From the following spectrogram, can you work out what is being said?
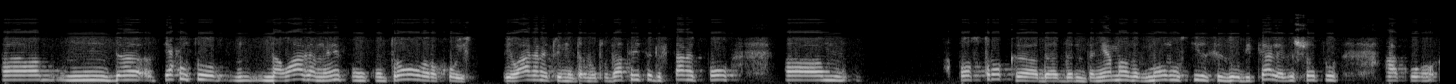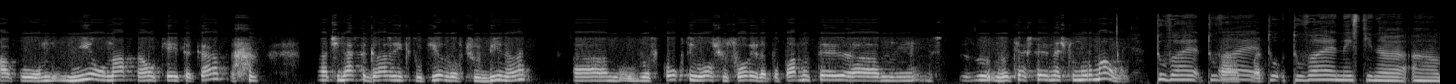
а, да, тяхното налагане, контрол върху прилагането им от работодателите да стане по, по-строг, да, да, да няма възможности да се заобикаля, защото ако, ако ние у нас на окей така, значи нашите граждани, като отидат в чужбина, в колкото и лоши условия да попаднате, за тях ще е нещо нормално. Това е, това е, това е наистина а,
